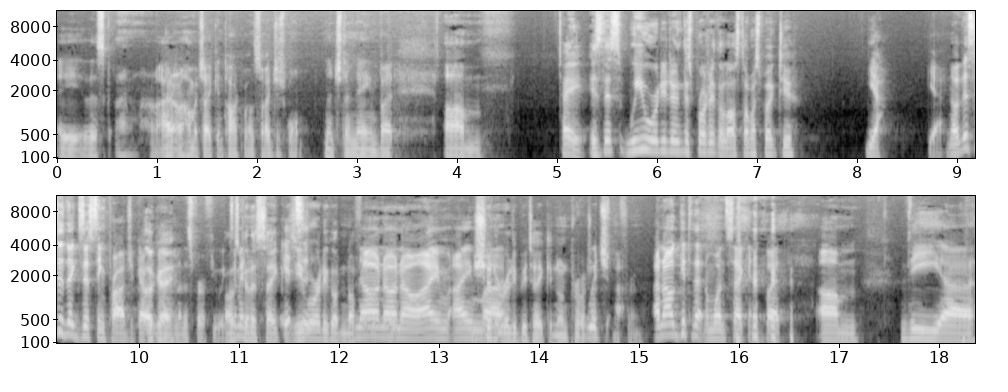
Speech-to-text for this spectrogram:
a this I don't know how much I can talk about, so I just won't mention the name. But um, Hey, is this? Were you already doing this project the last time I spoke to you? yeah, yeah. No, this is an existing project. I've been working on this for a few weeks. I was mean, gonna say because you've a- already got enough No, no, no. I'm I'm You shouldn't uh, really be taking on projects, which my friend. and I'll get to that in one second. But um, the uh,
